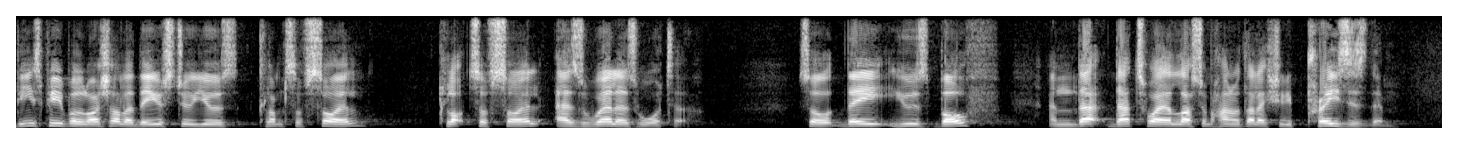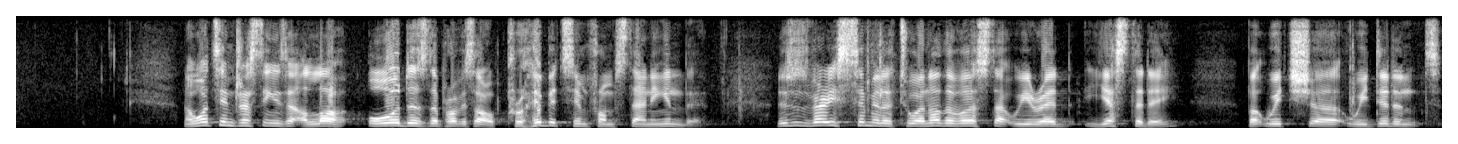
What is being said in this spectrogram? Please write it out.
these people, mashallah, they used to use clumps of soil clots of soil as well as water. So they use both, and that, that's why Allah subhanahu wa ta'ala actually praises them. Now, what's interesting is that Allah orders the Prophet, prohibits him from standing in there. This is very similar to another verse that we read yesterday, but which uh, we didn't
